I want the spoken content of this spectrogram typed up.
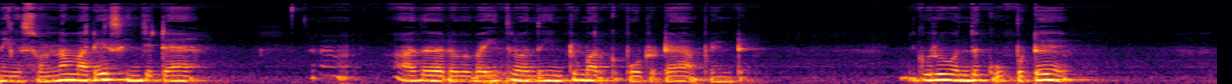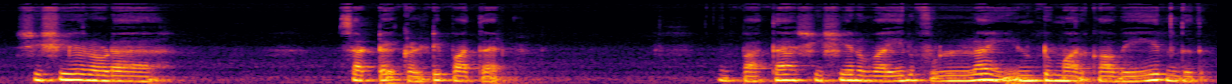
நீங்கள் சொன்ன மாதிரியே செஞ்சிட்டேன். அதோட வயிற்றில் வந்து இன்ட்டு மார்க் போட்டுட்டேன் அப்படின்ட்டு. குரு வந்து கூப்பிட்டு சிஷியரோட சட்டை கழட்டி பார்த்தார். பார்த்தா சிஷியர் வயிறு ஃபுல்லாக இன்ட்டு மார்க்காகவே இருந்தது.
